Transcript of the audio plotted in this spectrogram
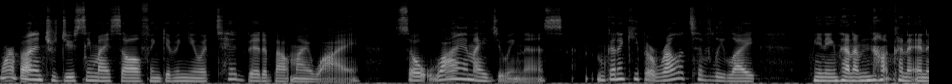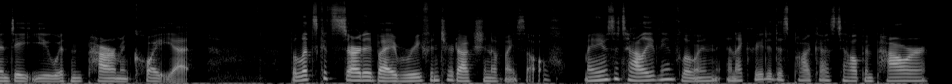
more about introducing myself and giving you a tidbit about my why. So, why am I doing this? I'm going to keep it relatively light, meaning that I'm not going to inundate you with empowerment quite yet. But let's get started by a brief introduction of myself. My name is Natalia Van Vloten, and I created this podcast to help empower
